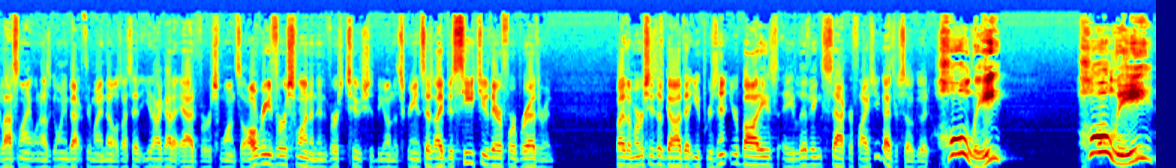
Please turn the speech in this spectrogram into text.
or last night when I was going back through my notes, I said, you know, I got to add verse one. So I'll read verse one, and then verse two should be on the screen. It says, "I beseech you, therefore, brethren." By the mercies of God, that you present your bodies a living sacrifice. You guys are so good. Holy, holy,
